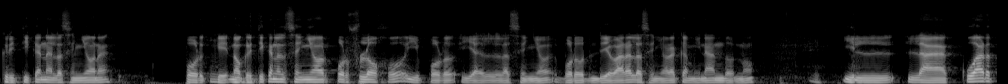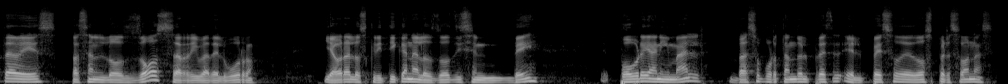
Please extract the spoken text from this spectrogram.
critican a la señora porque, no, critican al señor por flojo y por, y a la señor, por llevar a la señora caminando, ¿no? Y la cuarta vez pasan los dos arriba del burro. Y ahora los critican a los dos, dicen, ve, pobre animal, va soportando el, el peso de dos personas.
